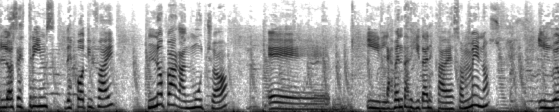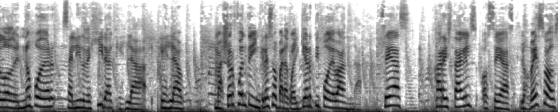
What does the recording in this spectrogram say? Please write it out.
los streams de Spotify no pagan mucho eh, y las ventas digitales cada vez son menos. Y luego de no poder salir de gira, que es la, que es la mayor fuente de ingreso para cualquier tipo de banda, seas Harry Styles o seas Los Besos,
